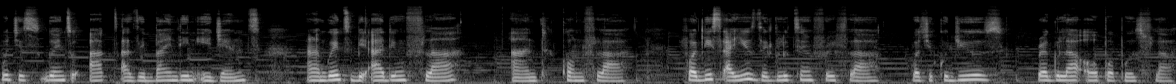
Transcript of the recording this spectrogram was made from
which is going to act as a binding agent and I'm going to be adding flour and corn flour. For this I use the gluten-free flour but you could use regular all-purpose flour.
